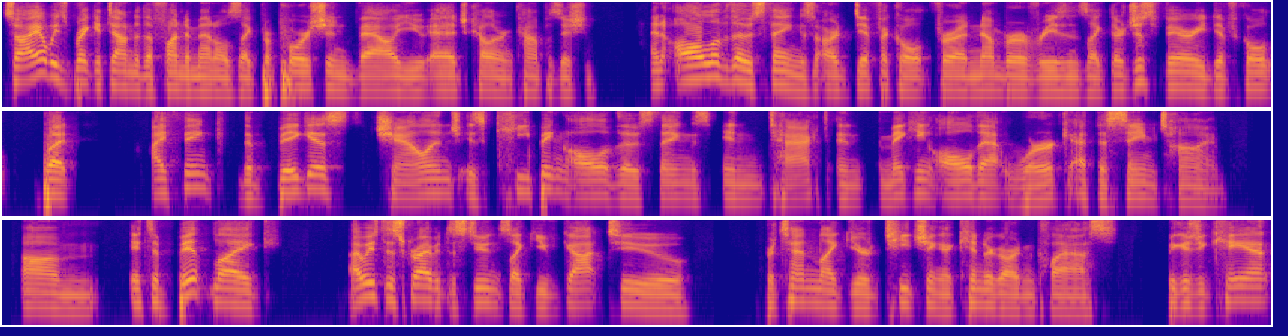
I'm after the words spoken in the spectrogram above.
So I always break it down to the fundamentals like proportion, value, edge, color and composition and all of those things are difficult for a number of reasons. Like they're just very difficult. But I think the biggest challenge is keeping all of those things intact and making all that work at the same time. Um, it's a bit like I always describe it to students like you've got to pretend like you're teaching a kindergarten class because you can't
